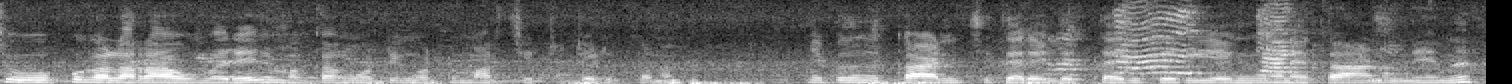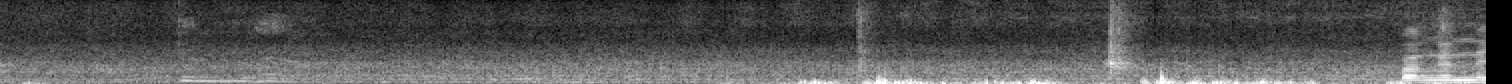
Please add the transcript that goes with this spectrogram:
ചുവപ്പ് കളറാവും വരെ നമുക്ക് അങ്ങോട്ടും ഇങ്ങോട്ടും മറിച്ചിട്ടിട്ട് എടുക്കണം. ഇപ്പോൾ നിങ്ങൾ കാണിച്ച് തരാം എന്റെ തരി തരി എങ്ങനെ കാണുന്നതെന്ന് അപ്പം അങ്ങനെ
